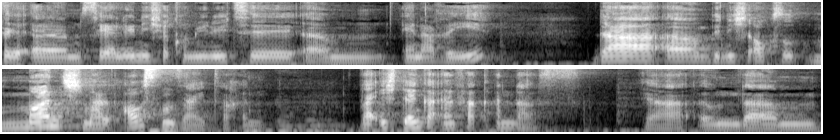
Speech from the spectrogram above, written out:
ähm, sierlenische Community ähm, NRW da äh, bin ich auch so manchmal Außenseiterin, mhm. weil ich denke einfach anders. Ja, und ähm,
